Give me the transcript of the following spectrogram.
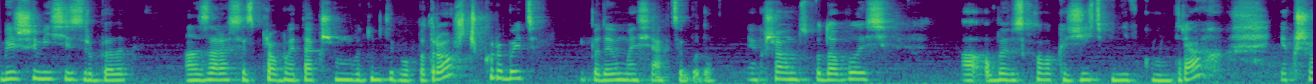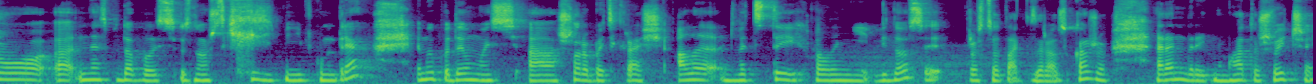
більше місій зробили. Але зараз я спробую так, що ми будемо типу потрошечку робити і подивимося, як це буде. Якщо вам сподобалось, обов'язково кажіть мені в коментарях. Якщо е, не сподобалось, знову ж таки кажіть мені в коментарях, і ми подивимось, що робить краще. Але 20 хвилинні відоси, просто так зразу кажу, рендерить набагато швидше,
